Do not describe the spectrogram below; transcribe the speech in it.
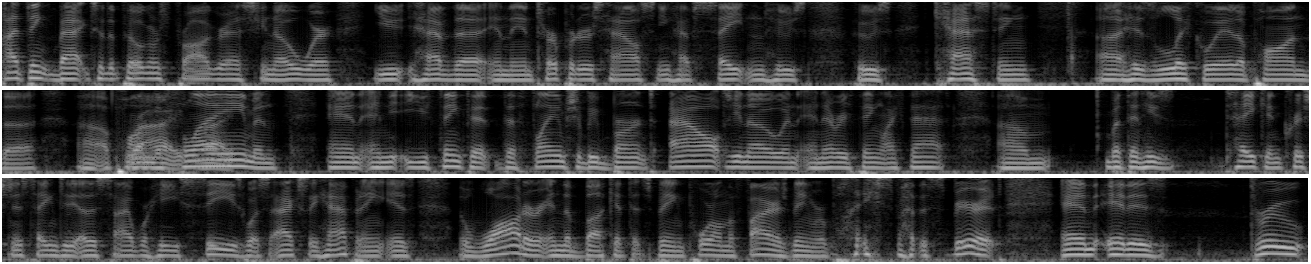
I think back to the Pilgrim's Progress, you know, where you have the in the interpreter's house, and you have Satan who's who's casting uh, his liquid upon the uh, upon Right, the flame, and and and you think that the flame should be burnt out, you know, and and everything like that. Um, but then he's taken Christian is taken to the other side where he sees what's actually happening is the water in the bucket that's being poured on the fire is being replaced by the Spirit, and it is through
